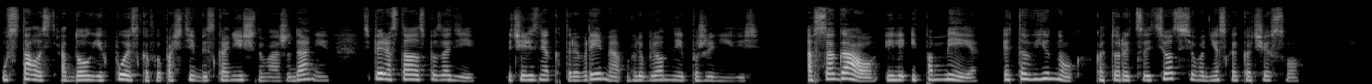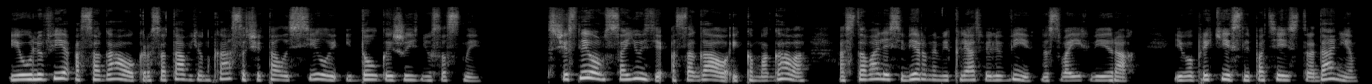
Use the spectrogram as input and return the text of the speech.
Усталость от долгих поисков и почти бесконечного ожидания теперь осталась позади, и через некоторое время влюбленные поженились. А Сагао или Ипамея – это вьюнок, который цветет всего несколько часов. И у любви Асагао красота вьюнка сочеталась с силой и долгой жизнью сосны. В счастливом союзе Асагао и Камагава оставались верными клятве любви на своих веерах, и вопреки слепоте и страданиям,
